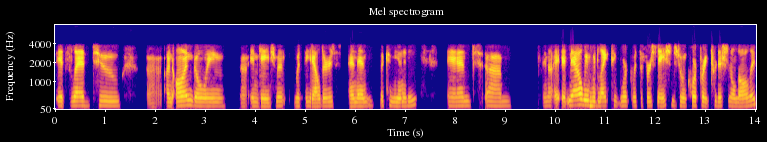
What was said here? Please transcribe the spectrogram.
it's led to uh, an ongoing uh, engagement with the elders and then the community. And um, it, now we would like to work with the First Nations to incorporate traditional knowledge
